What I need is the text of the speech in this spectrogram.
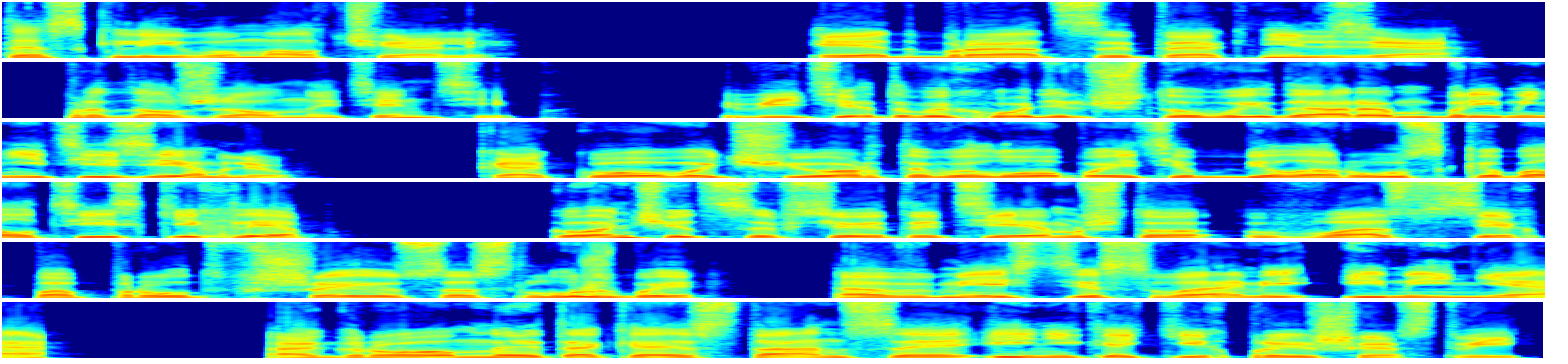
тоскливо молчали. «Эд, братцы, так нельзя», — продолжал ныть Антип. «Ведь это выходит, что вы даром бремените землю. Какого черта вы лопаете белорусско-балтийский хлеб? Кончится все это тем, что вас всех попрут в шею со службы, а вместе с вами и меня. Огромная такая станция и никаких происшествий.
